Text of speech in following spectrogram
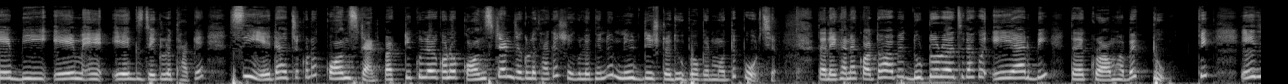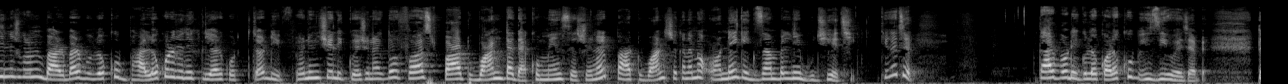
এ বি এম এক্স যেগুলো থাকে সি এটা হচ্ছে কোনো কনস্ট্যান্ট পার্টিকুলার কোনো কনস্ট্যান্ট যেগুলো থাকে, সেগুলো কিন্তু নির্দিষ্ট ধ্রুবকের মধ্যে পড়ছে। তাহলে এখানে কত হবে? দুটো রয়েছে, দেখো এ আর বি তাহলে ক্রম হবে টু ঠিক? এই জিনিসগুলো আমি বারবার বলব, খুব ভালো করে যদি ক্লিয়ার করতে চাও ডিফারেন্সিয়াল ইকুয়েশন একদম ফার্স্ট পার্ট ওয়ানটা দেখো মেন সেশনের পার্ট ওয়ান সেখানে আমি অনেক এক্সাম্পল নিয়ে বুঝিয়েছি, ঠিক আছে? তারপর এগুলো করা খুব ইজি হয়ে যাবে। তো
